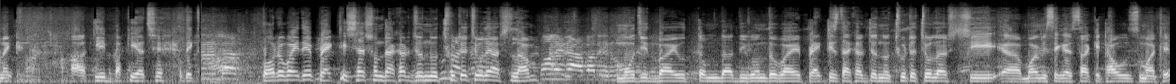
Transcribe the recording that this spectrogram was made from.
অনেক ক্লিপ বাকি আছে। দেখি, বড় ভাইদের প্র্যাকটিস সেশন দেখার জন্য ছুটে চলে আসলাম। মজিদ ভাই, উত্তম দা, দিগন্ত ভাই প্র্যাকটিস দেখার জন্য ছুটে চলে আসছি ময়মনসিং এর সার্কিট হাউস মাঠে।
